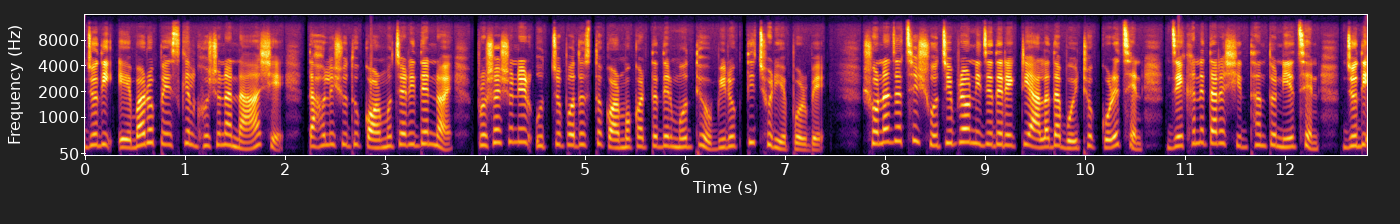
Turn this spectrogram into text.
যদি এবারও পেস্কেল ঘোষণা না আসে, তাহলে শুধু কর্মচারীদের নয়, প্রশাসনের উচ্চপদস্থ কর্মকর্তাদের মধ্যেও বিরক্তি ছড়িয়ে পড়বে। শোনা যাচ্ছে, সচিবরাও নিজেদের একটি আলাদা বৈঠক করেছেন, যেখানে তারা সিদ্ধান্ত নিয়েছেন, যদি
